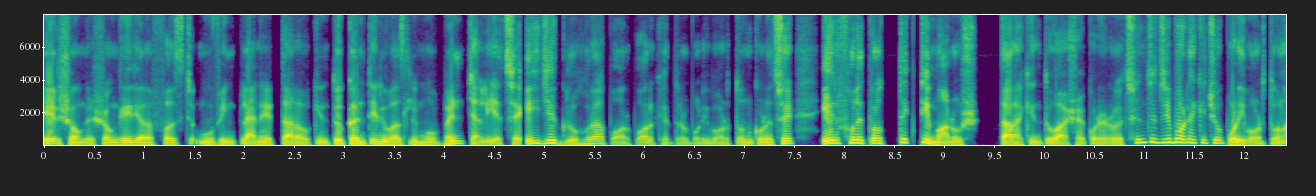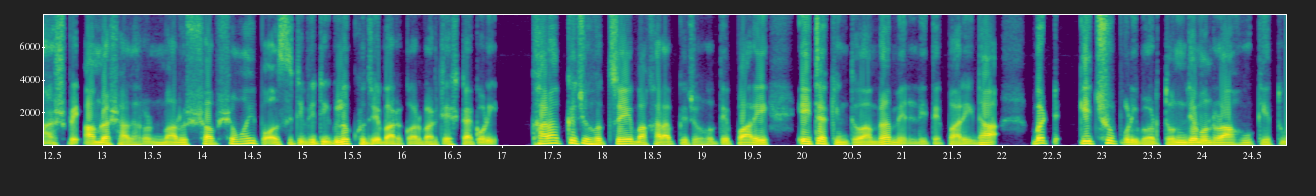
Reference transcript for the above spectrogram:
এর সঙ্গে সঙ্গে যারা ফার্স্ট মুভিং প্ল্যানেট তারাও কিন্তু কন্টিনিউয়াসলি মুভমেন্ট চালিয়েছে। এই যে গ্রহরা পরপর ক্ষেত্র পরিবর্তন করেছে, এর ফলে প্রত্যেকটি মানুষ তারা কিন্তু আশা করে রয়েছেন যে জীবনে কিছু পরিবর্তন আসবে। আমরা সাধারণ মানুষ সব সময় খুঁজে বার করবার চেষ্টা করি। খারাপ কিছু হচ্ছে বা খারাপ কিছু হতে পারে, এটা কিন্তু আমরা মেনে নিতে পারি না। বাট কিছু পরিবর্তন, যেমন রাহু, কেতু,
